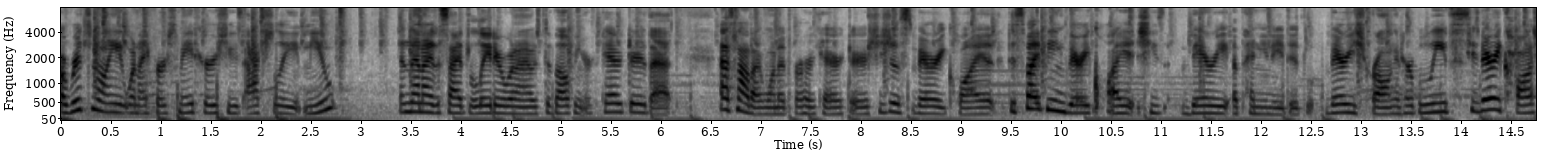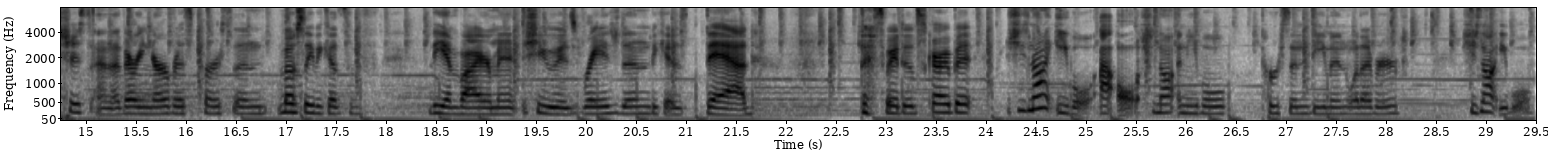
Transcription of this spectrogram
Originally, when I first made her, she was actually mute, and then I decided later when I was developing her character that that's not what I wanted for her character. She's just very quiet. Despite being very quiet, she's very opinionated, very strong in her beliefs. She's very cautious and a very nervous person, mostly because of the environment she was raised in because bad. Best way to describe it. She's not evil at all. She's not an evil person, demon, whatever. She's not evil.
